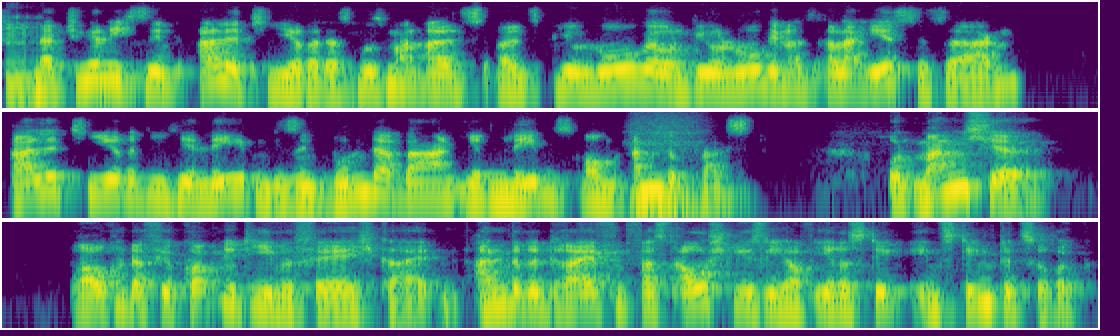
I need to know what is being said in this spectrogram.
Mhm. Natürlich sind alle Tiere, das muss man als, als Biologe und Biologin als allererstes sagen, alle Tiere, die hier leben, die sind wunderbar an ihren Lebensraum angepasst. Und manche brauchen dafür kognitive Fähigkeiten. Andere greifen fast ausschließlich auf ihre Instinkte zurück.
